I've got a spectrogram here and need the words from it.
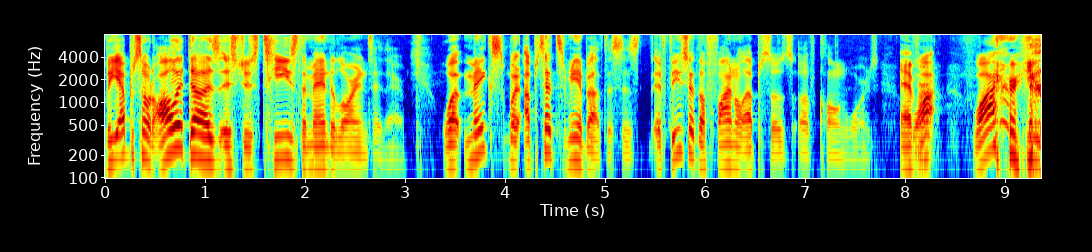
the episode, all it does is just tease the Mandalorians are there. What makes what upsets me about this is if these are the final episodes of Clone Wars, Ever. why, why are you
